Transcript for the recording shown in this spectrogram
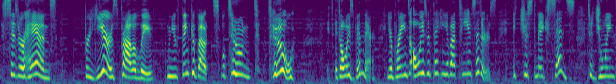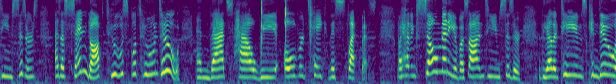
scissor hands for years, probably. When you think about Splatoon 2, it's, it's always been there. Your brain's always been thinking about Team Scissors. It just makes sense to join Team Scissors as a send-off to Splatoon 2. And that's how we overtake this Splatfest. By having so many of us on Team Scissor that the other teams can do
